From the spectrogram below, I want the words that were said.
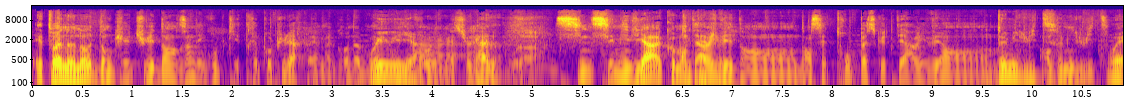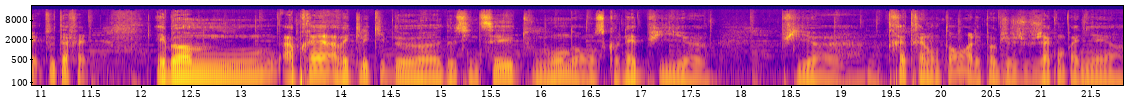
Et toi, Nono, donc tu es dans un des groupes qui est très populaire quand même à Grenoble Oui, même, oui, au niveau à- national. Sinsemilia, comment t'es arrivé dans, dans cette troupe? Parce que t'es arrivé en, 2008. en 2008 Oui, tout à fait. Et ben hum, après, avec l'équipe de, euh, de Sinsé, tout le monde, on se connaît depuis, euh, depuis euh, très très longtemps. À l'époque, j'accompagnais un,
